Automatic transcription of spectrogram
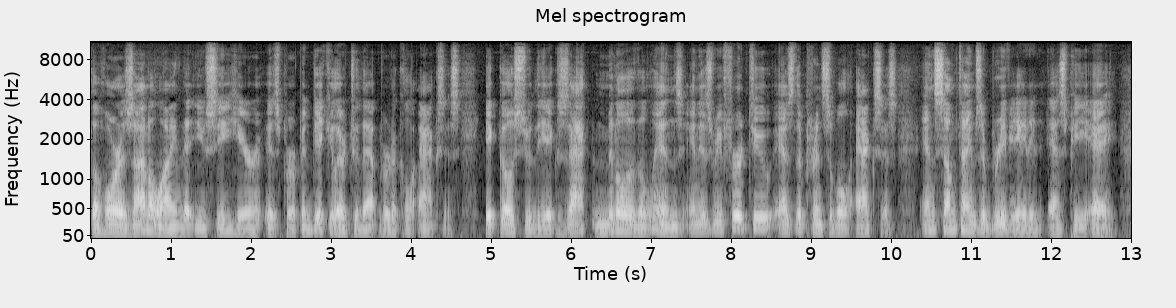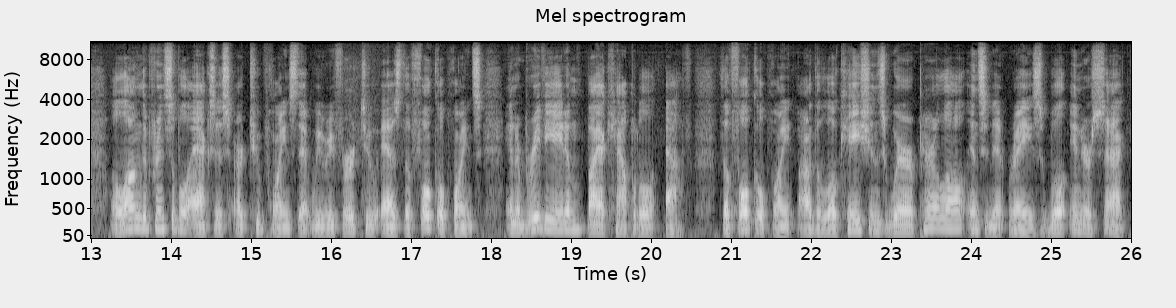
The horizontal line that you see here is perpendicular to that vertical axis. It goes through the exact middle of the lens and is referred to as the principal axis and sometimes abbreviated as PA. Along the principal axis are two points that we refer to as the focal points and abbreviate them by a capital F. The focal point are the locations where parallel incident rays will intersect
